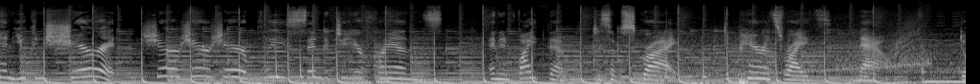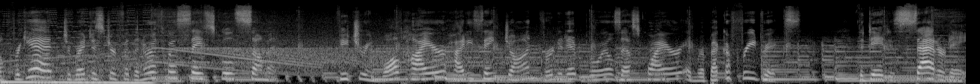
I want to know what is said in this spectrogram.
and you can share it. Share, share, share. Please send it to your friends and invite them to subscribe to Parents' Rights Now. Don't forget to register for the Northwest Safe Schools Summit, featuring Walt Heyer, Heidi St. John, Bernadette Broyles Esquire, and Rebecca Friedrichs. The date is Saturday,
